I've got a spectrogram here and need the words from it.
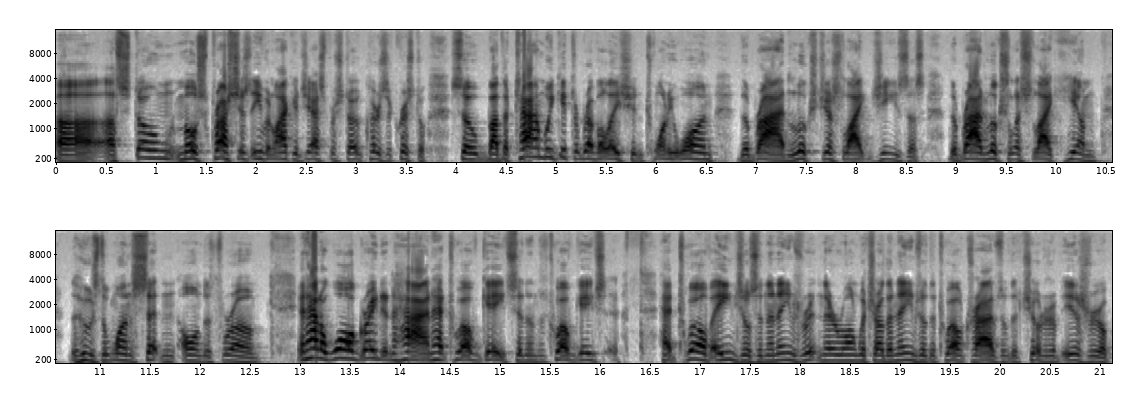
uh, a stone most precious, even like a jasper stone, clear as a crystal. So by the time we get to Revelation 21, the bride looks just like Jesus. The bride looks just like him, who's the one sitting on the throne. It had a wall great and high and had 12 gates, and in the 12 gates had 12 angels, and the names written thereon, which are the names of the 12 tribes of the children of Israel.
